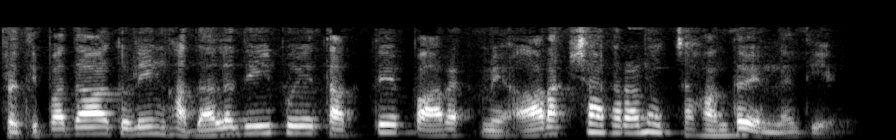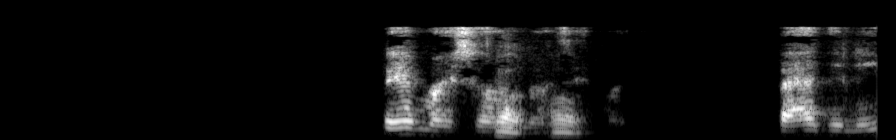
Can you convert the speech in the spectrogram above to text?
ප්‍රතිපදා තුලින් හදලා දීපු ඒ தත්ත්වය මේ ආරක්ෂා කරන්න උත්සාහන්ත වෙන්න තියෙනවා. එහෙමයි ස්වාමීනි. පැහැදිලි.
